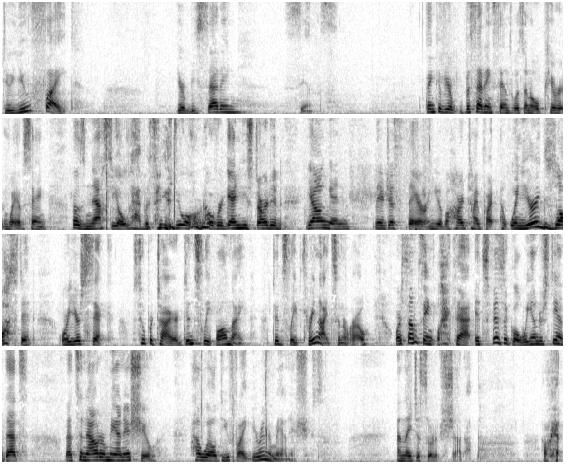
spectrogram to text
do you fight your besetting sins? Think of your besetting sins was an old Puritan way of saying those nasty old habits that you do over and over again. You started young and they're just there and you have a hard time fighting. When you're exhausted or you're sick, super tired, didn't sleep all night, didn't sleep three nights in a row, or something like that, it's physical. We understand that's, that's an outer man issue. How well do you fight your inner man issues? And they just sort of shut up. Okay,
